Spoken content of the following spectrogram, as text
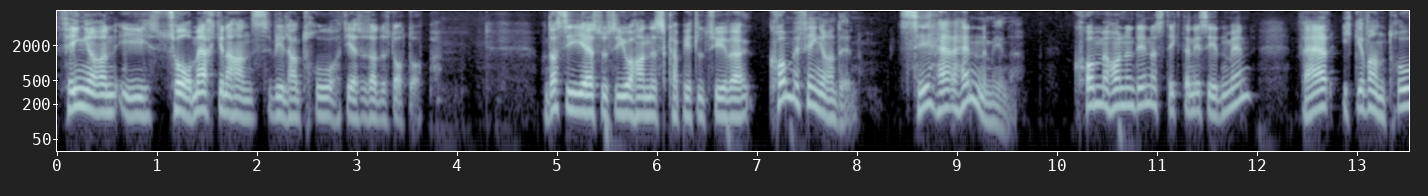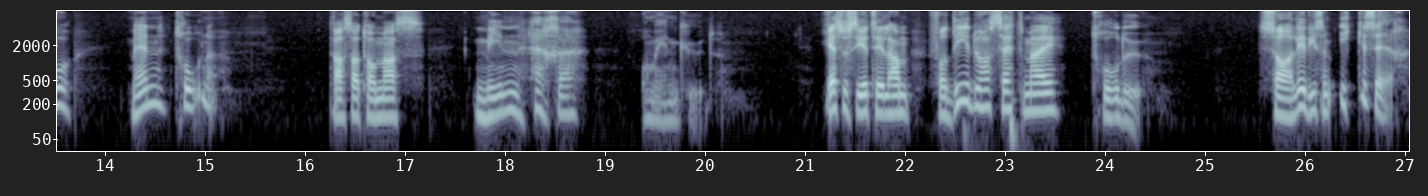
fingeren i sårmerkene hans, ville han tro at Jesus hadde stått opp. Og Da sier Jesus i Johannes kapittel 20, Kom med fingeren din, se her er hendene mine. Kom med hånden din og stikk den i siden min. Vær ikke vantro, men troende. Da sa Thomas, Min Herre og min Gud. Jesus sier til ham, Fordi du har sett meg, tror du. Salige de som ikke ser,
